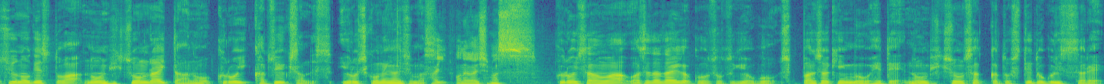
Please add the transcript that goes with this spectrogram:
週のゲストはノンフィクションライターの黒井克之さんです。よろしくお願いします、はい、お願いします。黒井さんは早稲田大学を卒業後出版社勤務を経てノンフィクション作家として独立され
